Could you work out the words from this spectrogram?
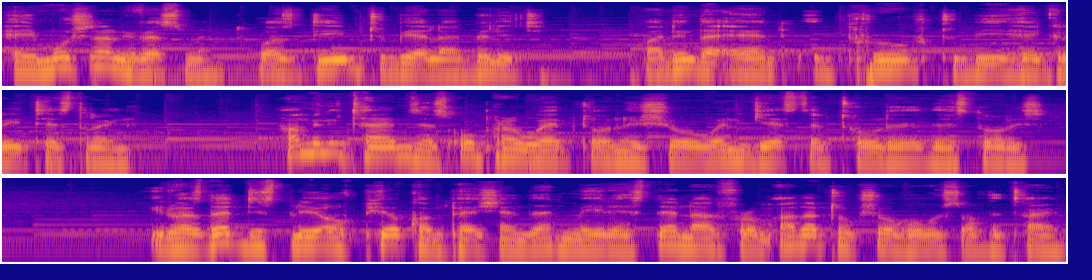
Her emotional investment was deemed to be a liability, but in the end, it proved to be her greatest strength. How many times has Oprah wept on a show when guests have told her their stories? It was that display of pure compassion that made her stand out from other talk show hosts of the time.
